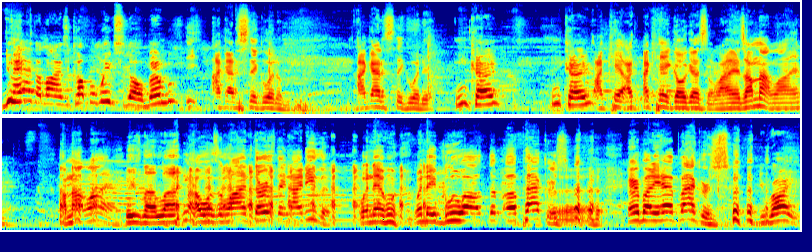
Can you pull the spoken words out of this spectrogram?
You had the Lions a couple weeks ago, remember? I got to stick with them. I got to stick with it. Okay, okay. I can't. I, I can't go against the Lions. I'm not lying. I'm not lying. He's not lying. I wasn't lying Thursday night either. When they when they blew out the uh, Packers, everybody had Packers. You're right.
